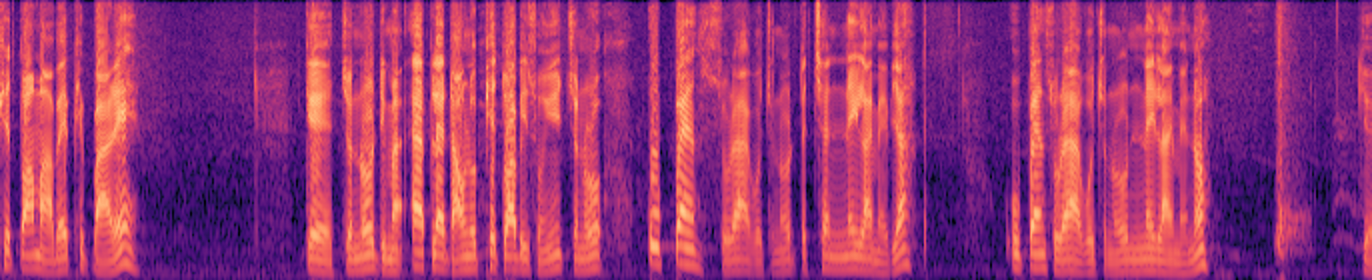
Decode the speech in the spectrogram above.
ဖြစ်သွားမှာပဲဖြစ်ပါတယ်ကဲကျွန်တော်တို့ဒီမှာ app လက် download ဖြစ်သွားပြီဆိုရင်ကျွန်တော်တို့ open ဆိုတဲ့ဟာကိုကျွန်တော်တို့တစ်ချက်နှိပ်လိုက်မယ်ဗျာ open ဆိုတဲ့ဟာကိုကျွန်တော်တို့နှိပ်လိုက်မယ်နော်ကဲ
